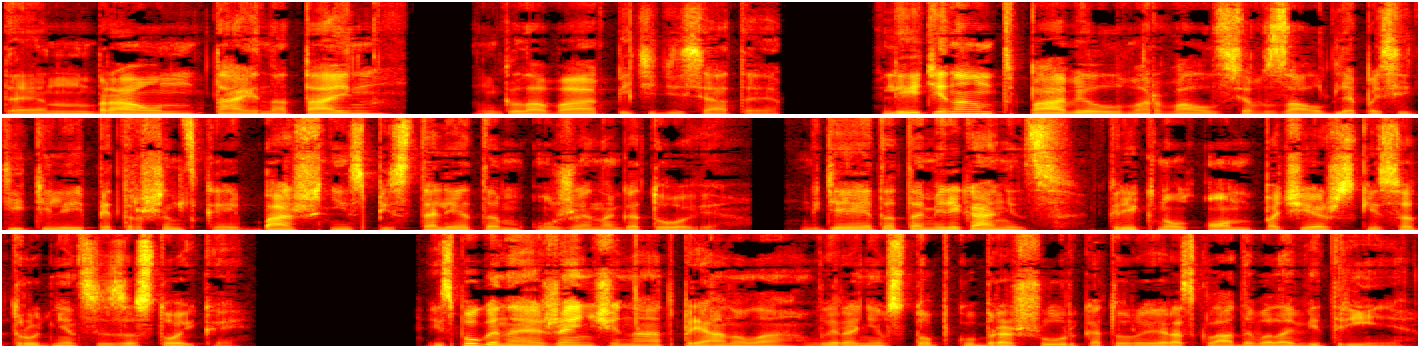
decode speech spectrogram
Дэн Браун, Тайна тайн, глава 50. Лейтенант Павел ворвался в зал для посетителей Петрошинской башни с пистолетом уже наготове. «Где этот американец?» — крикнул он по-чешски сотруднице за стойкой. Испуганная женщина отпрянула, выронив стопку брошюр, которые раскладывала в витрине.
